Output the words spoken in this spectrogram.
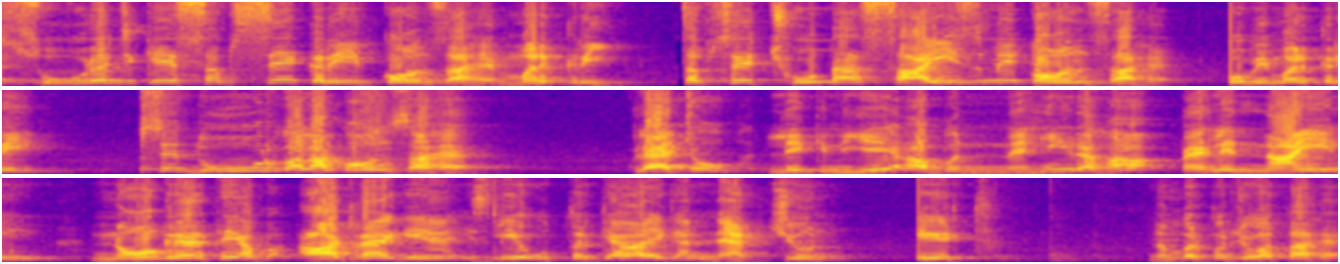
सूरज के सबसे करीब कौन सा है? मरकरी सबसे छोटा साइज़ में कौन सा है? वो भी मरकरी सबसे दूर वाला कौन सा है? प्लेचो लेकिन ये अब नहीं रहा। पहले नाइन नौ ग्रह थे, अब आठ रह गए हैं। इसलिए उत्तर क्या आएगा? नेपच्यून एट्थ नंबर पर जो आता है,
